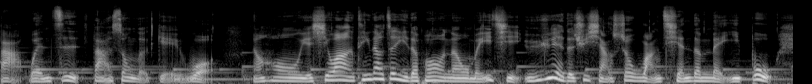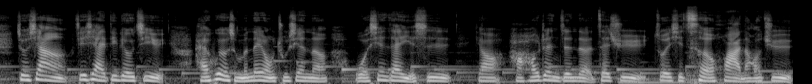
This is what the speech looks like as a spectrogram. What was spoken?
把文字发送了给我。然后也希望听到这里的朋友呢，我们一起愉悦的去享受往前的每一步。就像接下来第六季还会有什么内容出现呢？我现在也是要好好认真的再去做一些策划，然后去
